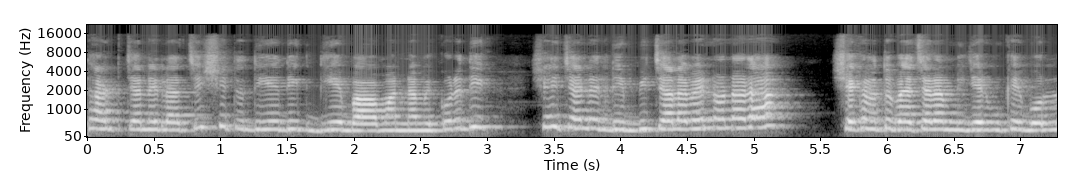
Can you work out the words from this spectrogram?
থার্ড চ্যানেল আছে, সেটা দিয়ে দিক, দিয়ে বাবা মার নামে করে দিক। সেই চ্যানেল দিব্যি চালাবেন ওনারা। সেখানে তো বেচারাম নিজের মুখে বলল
